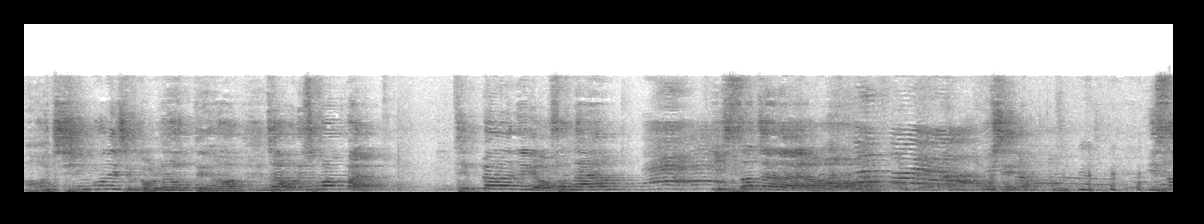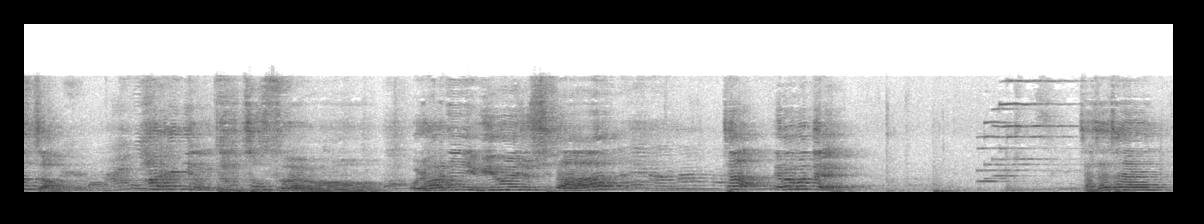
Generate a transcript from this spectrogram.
아 친구네 집 놀러 갔대요. 자 우리 소방관 특별한 일이 없었나요? 있었잖아요. 혹시 있었죠? 하린이 여기 다쳤어요. 우리 하린이 위로해 줍시다. 자, 여러분들. 짜자잔.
